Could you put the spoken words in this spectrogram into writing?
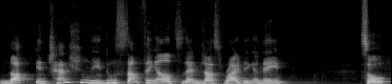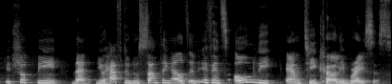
not intentionally do something else than just writing a name. So it should be that you have to do something else, and if it's only empty curly braces.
